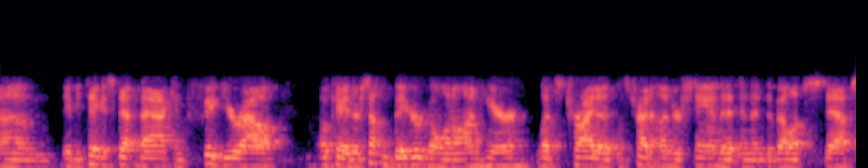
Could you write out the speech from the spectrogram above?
um, if you take a step back and figure out, okay, there's something bigger going on here. Let's try to let's try to understand it and then develop steps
